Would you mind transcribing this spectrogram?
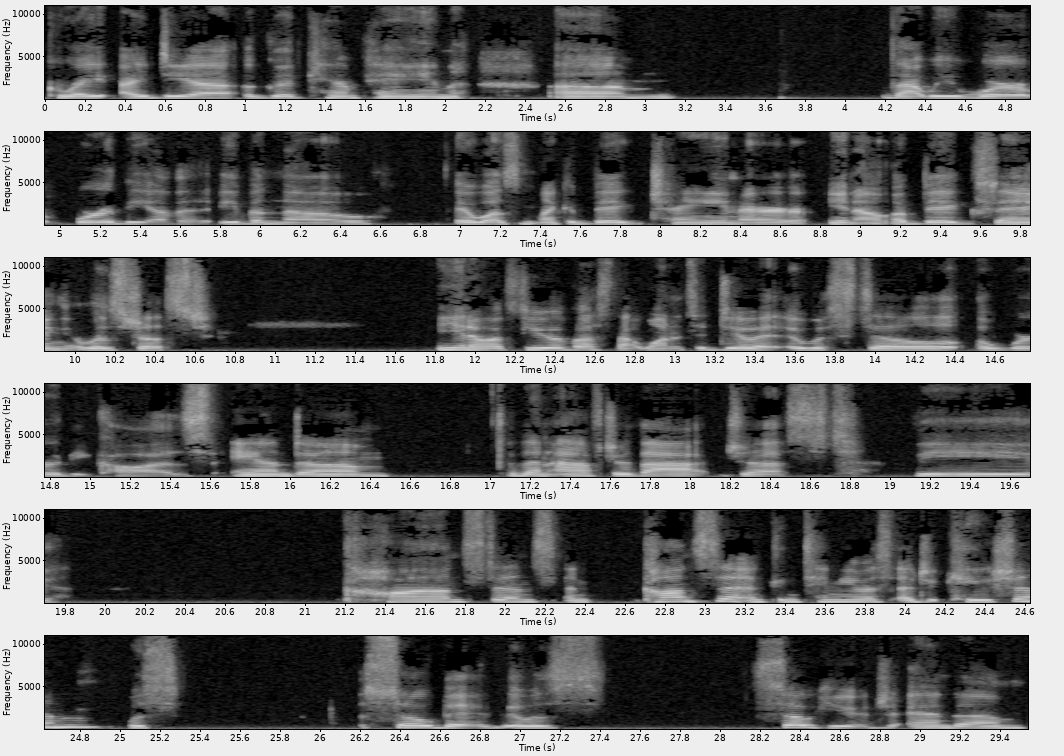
great idea, a good campaign, um, that we were worthy of it, even though it wasn't like a big chain or you know a big thing. It was just you know a few of us that wanted to do it. It was still a worthy cause, and um, then after that, just the constant and constant and continuous education was so big. It was so huge, and um,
